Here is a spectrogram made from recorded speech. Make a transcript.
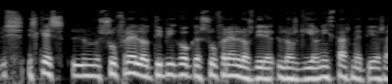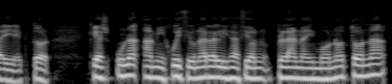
es que sufre lo típico que sufren los, los guionistas metidos a director, que es una, a mi juicio, una realización plana y monótona,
